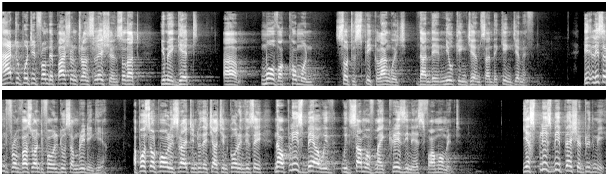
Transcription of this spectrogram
I had to put it from the Passion Translation so that you may get um, more of a common, so to speak, language than the New King James and the King James. Listen from verse 1 to 4, we'll do some reading here. Apostle Paul is writing to the church in Corinth and say, Now please bear with, with some of my craziness for a moment. Yes, please be patient with me.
